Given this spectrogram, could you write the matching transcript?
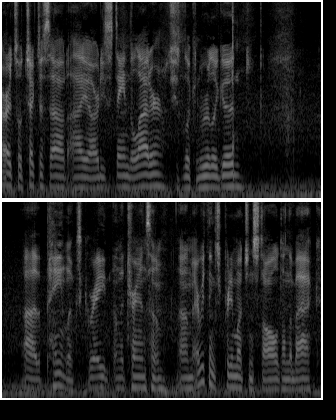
All right, so check this out. I already stained the ladder. She's looking really good. Uh, the paint looks great on the transom. Um, everything's pretty much installed on the back.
